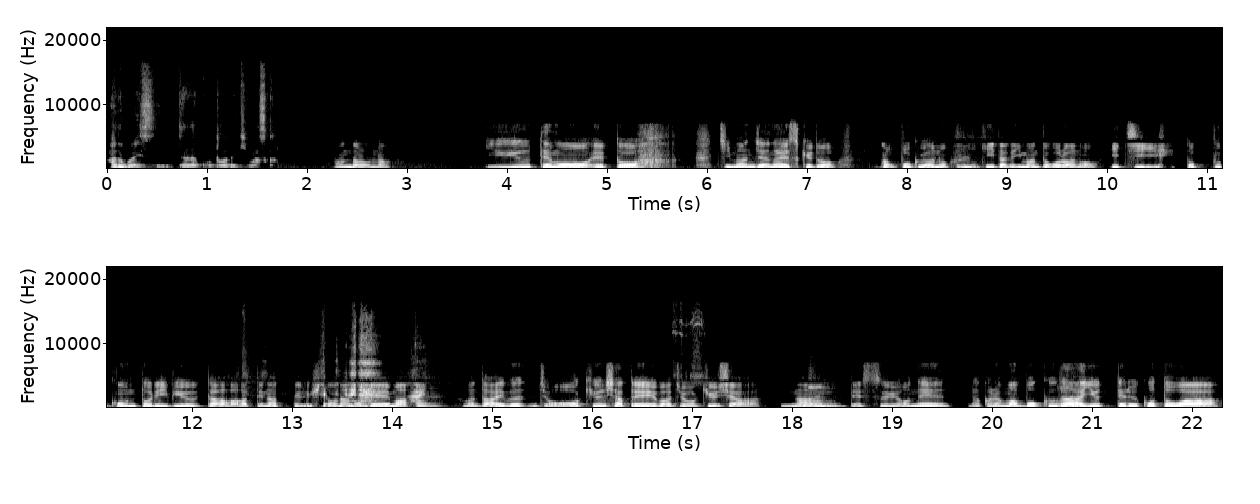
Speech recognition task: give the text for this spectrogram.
アドバイスいただくことはできますか？なんだろうな。言うても、えっと、自慢じゃないですけど、まあ、僕、あの、うん、聞いたで今のところ、あの、1位トップコントリビューターってなってる人なので、まあ、はい、まあ、だいぶ上級者といえば上級者なんですよね。うん、だから、まあ、僕が言ってることは、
